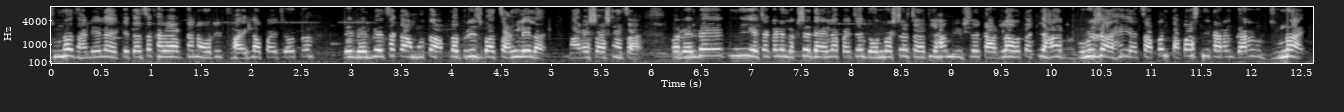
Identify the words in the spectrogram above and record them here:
जुना झालेला आहे की त्याचं खऱ्या अर्थानं ऑडिट व्हायला पाहिजे होतं. ते रेल्वेचं काम होतं. आपला ब्रिज बा चांगलेला आहे महाराष्ट्र शासनाचा. पण रेल्वेनी याच्याकडे लक्ष द्यायला पाहिजे. दोन वर्षाच्या आधी हा विषय काढला होता की हा ब्रिज आहे याचा आपण तपासणी कारण कारण जुना आहे.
